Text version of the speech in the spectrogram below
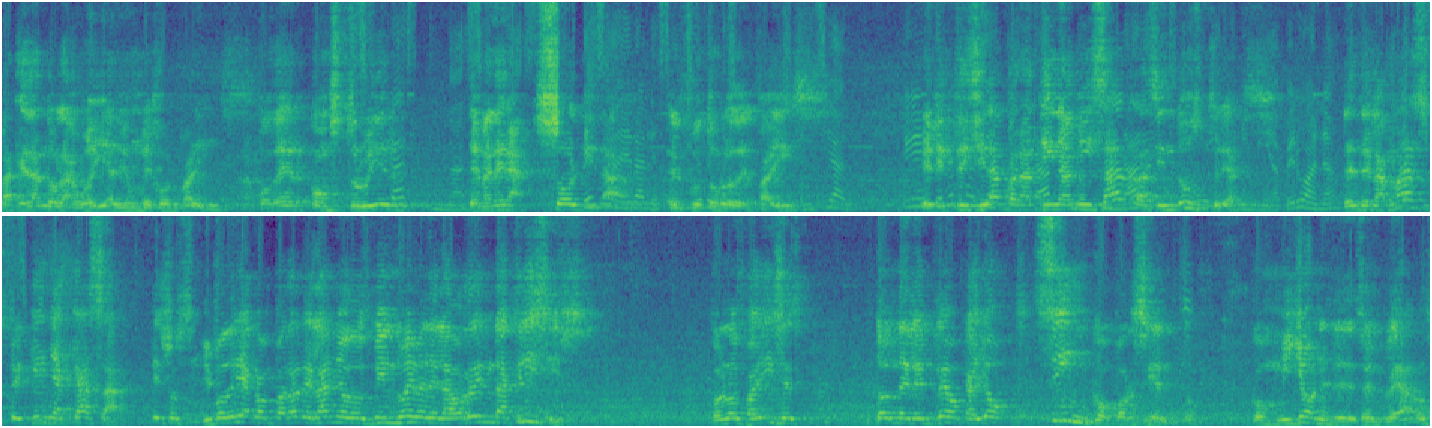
va quedando la huella de un mejor país, para poder construir de manera sólida el futuro del país electricidad para dinamizar las industrias, desde la más pequeña casa, eso sí. Y podría comparar el año 2009 de la horrenda crisis con los países donde el empleo cayó 5%, con millones de desempleados,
